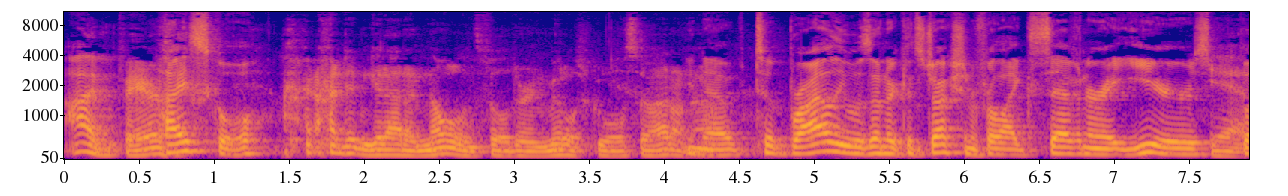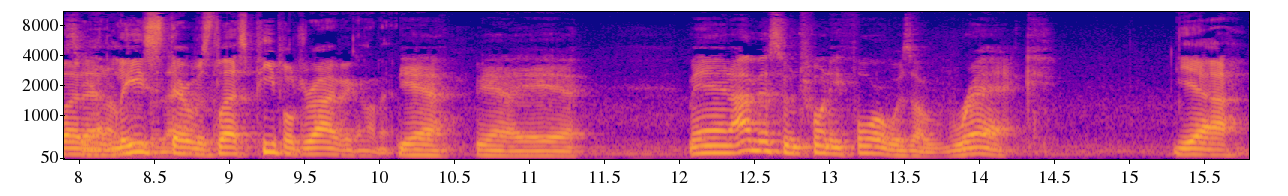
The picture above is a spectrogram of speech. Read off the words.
I barely high school. I didn't get out of Nolensville during middle school, so I don't know. You know. know, to Briley was under construction for like seven or eight years, Yeah, but see, I at don't least remember there that. was less people driving on it. Yeah, yeah, yeah, yeah. Man, I miss when 24 was a wreck. Yeah,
